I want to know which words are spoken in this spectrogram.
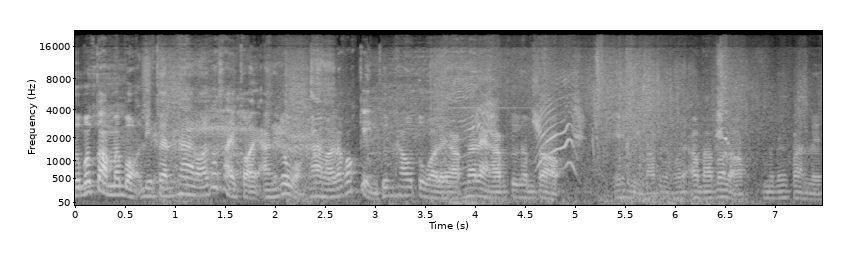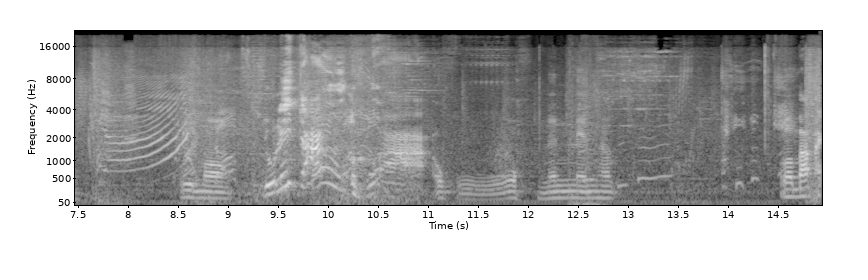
สมมติเกราะมาบอกดีเฟนห้าร้อยก็ใส่เกราะอีกอันนึงก็บวกห้าร้อยแล้วก็เก่งขึ้นเท่าตัวเลยครับนั่นแหละครับคือคำตอบเอ๊ะหนีบัฟเลยเอาบัฟก็เหรอไม่ได้ฟันเลยลืมมองยูริจังโอ้โหเน้นๆครับตัวบัฟไอ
